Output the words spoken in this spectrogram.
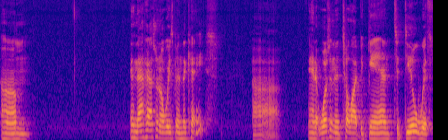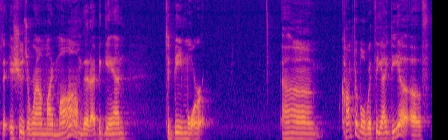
Um, and that hasn't always been the case. Uh, and it wasn't until I began to deal with the issues around my mom that I began to be more uh, comfortable with the idea of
